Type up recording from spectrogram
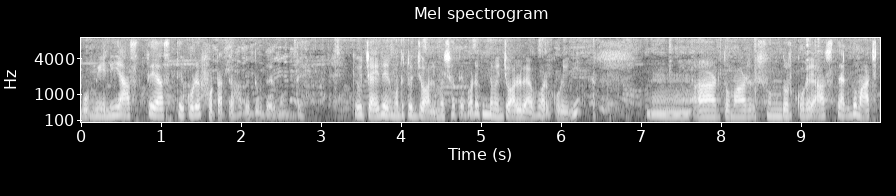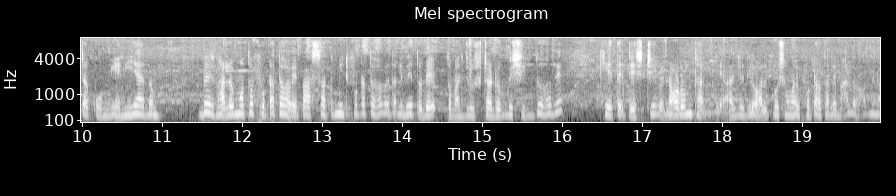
কমিয়ে নিয়ে আস্তে আস্তে করে ফোটাতে হবে দুধের মধ্যে। কেউ চাইলে এর মধ্যে একটু জল মেশাতে পারো, কিন্তু আমি জল ব্যবহার করিনি। আর তোমার সুন্দর করে আস্তে একদম আঁচটা কমিয়ে নিয়ে একদম বেশ ভালো মতো ফোটাতে হবে পাঁচ সাত মিনিট ফোটাতে হবে তাহলে ভেতরে তোমার জুসটা ঢুকবে সিদ্ধ হবে খেতে টেস্টি হবে নরম থাকবে। আর যদি অল্প সময় ফোটাও তাহলে ভালো হবে না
